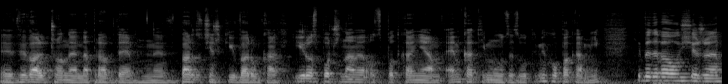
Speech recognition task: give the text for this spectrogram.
e, wywalczone naprawdę e, w bardzo ciężkich warunkach i rozpoczynamy od spotkania MK Teamu ze Złotymi Chłopakami i wydawało się, że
